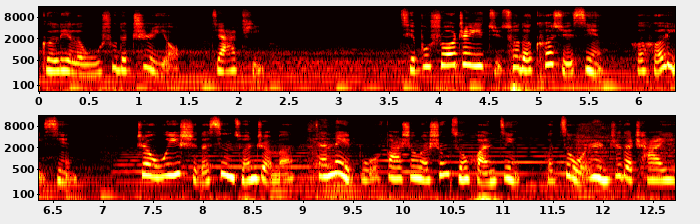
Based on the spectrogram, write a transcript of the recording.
割裂了无数的挚友、家庭。且不说这一举措的科学性和合理性。这无疑使得幸存者们在内部发生了生存环境和自我认知的差异，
